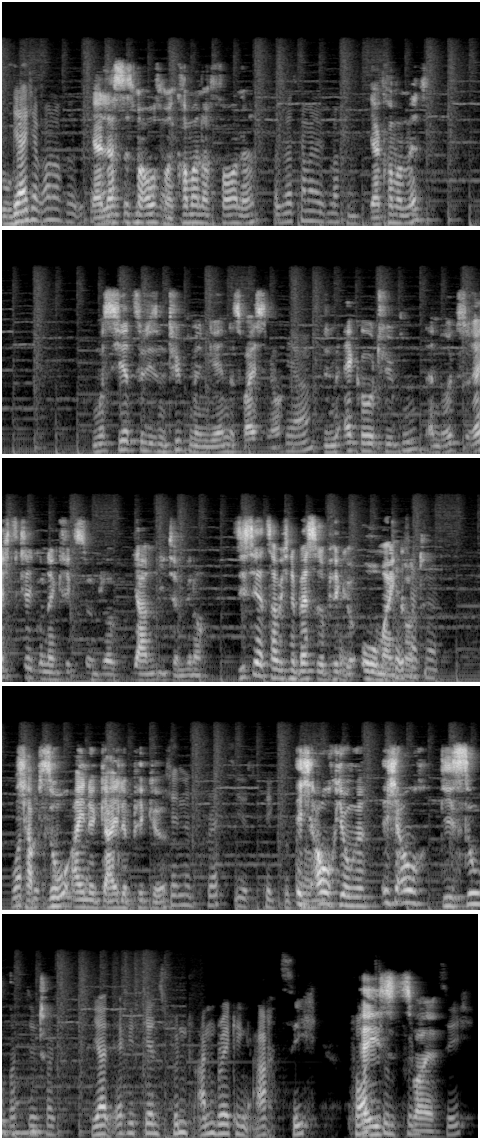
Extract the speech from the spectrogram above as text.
Buch? Ja, ich habe auch noch. ja, lass das mal aufmachen. Komm mal nach vorne. Also, was kann man damit machen? Ja, komm mal mit. Du musst hier zu diesem Typen hingehen, das weiß ich noch. Ja. Zu dem Echo-Typen. Dann drückst du Rechtsklick und dann kriegst du, glaub, ja, ein Item, genau. Siehst du, jetzt habe ich eine bessere Picke. Oh mein ich, Gott. Ich habe so eine geile Picke. Ich eine Pick. Ich auch, Junge. Ich auch. Die ist so What gut. Die hat Effizienz 5, Unbreaking 80, Fortune Haste 2. 50,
